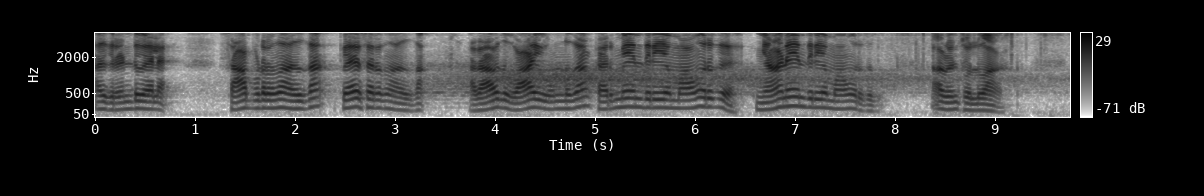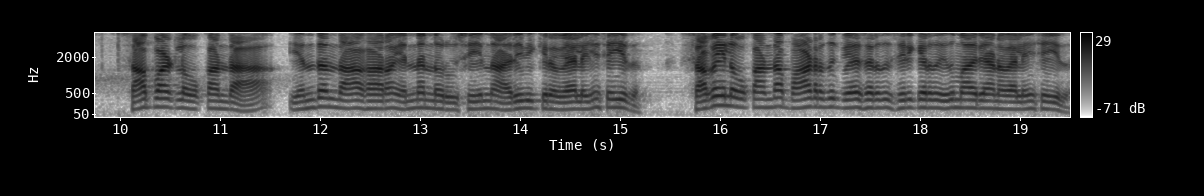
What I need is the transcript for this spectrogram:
அதுக்கு ரெண்டு வேலை. சாப்பிட்றதும் அதுதான் பேசுகிறதும் அதுதான். அதாவது வாய் ஒன்று தான் கர்மேந்திரியமாகவும் இருக்குது ஞானேந்திரியமாகவும் இருக்குது அப்படின்னு சொல்லுவாங்க. சாப்பாட்டில் உட்காந்தா எந்தெந்த ஆகாரம் என்னென்ன ருசின்னு அறிவிக்கிற வேலையும் செய்யுது. சபையில் உட்காந்தா பாடுறது பேசுறது சிரிக்கிறது இது மாதிரியான வேலையும் செய்யுது.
